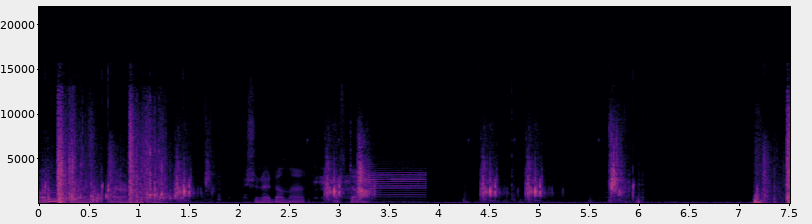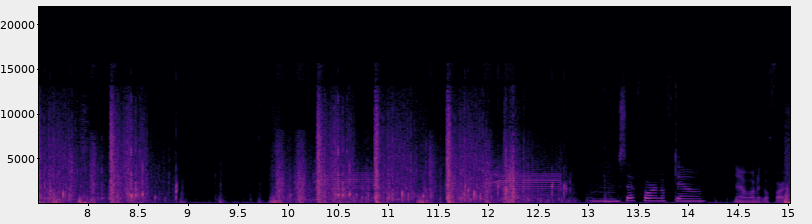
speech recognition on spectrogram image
What am I doing? I don't know. I shouldn't have done that. That's done. Mm, is that far enough down? No, I want to go farther.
